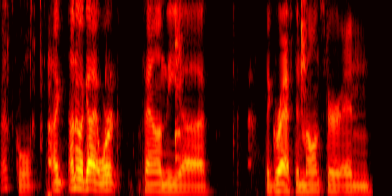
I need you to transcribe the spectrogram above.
That's cool. I, I know a guy at work found the uh, the Grafton Monster, and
